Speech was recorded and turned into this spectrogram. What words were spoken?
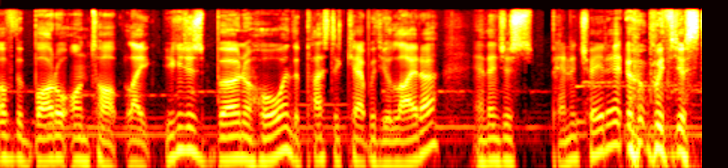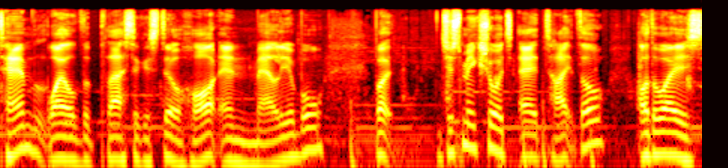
of the bottle on top. Like you can just burn a hole in the plastic cap with your lighter and then just penetrate it with your stem while the plastic is still hot and malleable. But just make sure it's airtight though, otherwise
